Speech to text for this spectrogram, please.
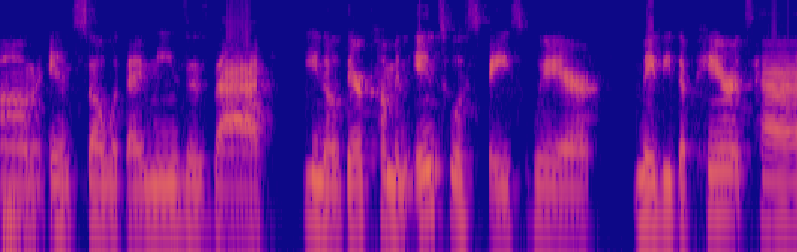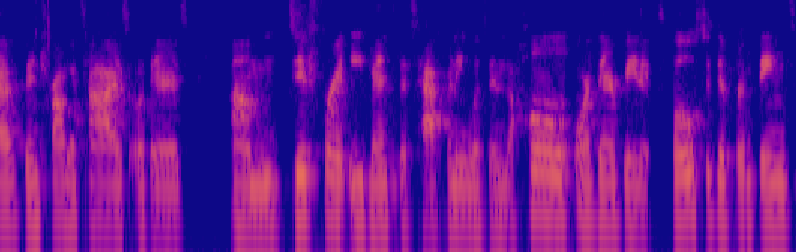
Mm. Um, and so what that means is that, you know, they're coming into a space where maybe the parents have been traumatized or there's um, different events that's happening within the home or they're being exposed to different things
